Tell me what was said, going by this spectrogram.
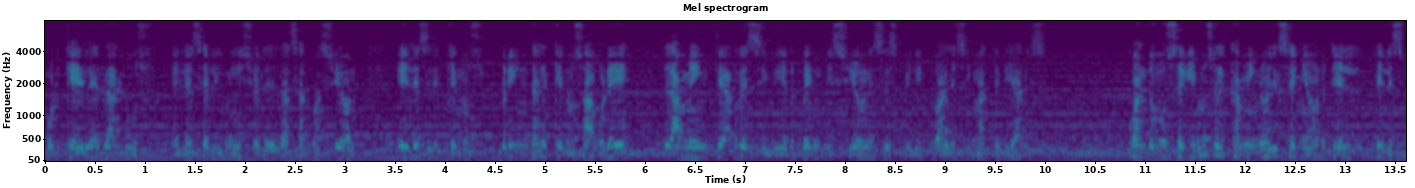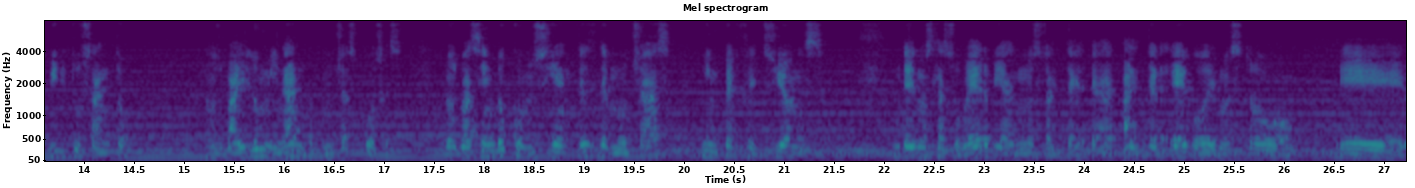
porque Él es la luz, Él es el inicio, Él es la salvación, Él es el que nos brinda, el que nos abre la mente a recibir bendiciones espirituales y materiales. Cuando seguimos el camino del Señor, el, Espíritu Santo nos va iluminando muchas cosas, nos va haciendo conscientes de muchas imperfecciones, de nuestra soberbia, de nuestro alter, ego, de nuestro eh,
